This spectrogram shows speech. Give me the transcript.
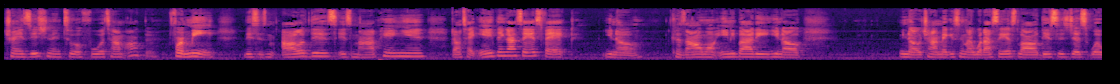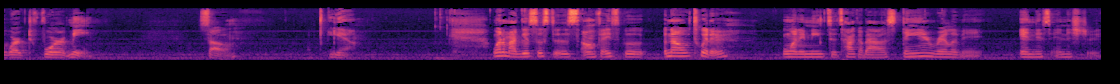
transition into a full-time author. For me, this is all of this is my opinion. Don't take anything I say as fact, you know, cuz I don't want anybody, you know, you know, trying to make it seem like what I say is law. This is just what worked for me. So, yeah one of my good sisters on Facebook, no, Twitter, wanted me to talk about staying relevant in this industry.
